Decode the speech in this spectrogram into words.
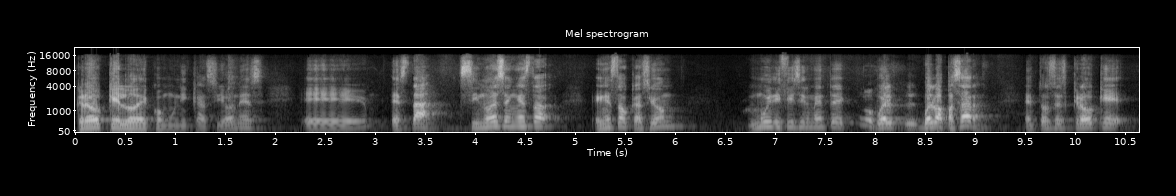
creo que lo de comunicaciones eh, está. Si no es en esta, en esta ocasión, muy difícilmente vuel- vuelva a pasar. Entonces, creo que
